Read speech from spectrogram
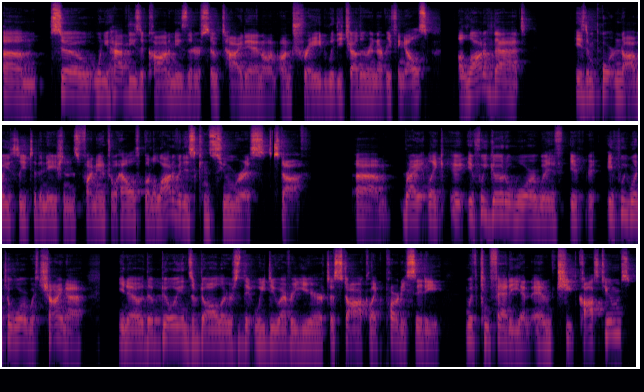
Um, so when you have these economies that are so tied in on on trade with each other and everything else, a lot of that is important, obviously, to the nation's financial health, but a lot of it is consumerist stuff um, right? Like if we go to war with if if we went to war with China, you know, the billions of dollars that we do every year to stock like Party City with confetti and, and cheap costumes,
